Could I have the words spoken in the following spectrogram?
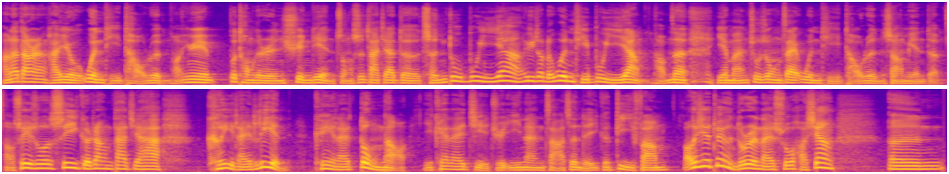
好，那当然还有问题讨论哈，因为不同的人训练总是大家的程度不一样，遇到的问题不一样，好，那也蛮注重在问题讨论上面的，好，所以说是一个让大家可以来练，可以来动脑，也可以来解决疑难杂症的一个地方，而且对很多人来说，好像。嗯，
